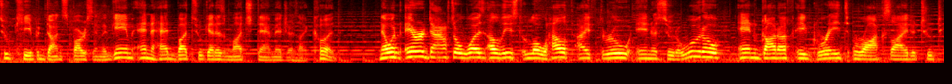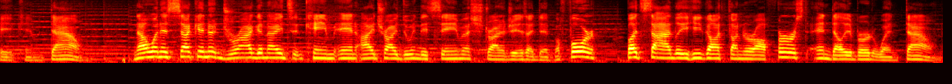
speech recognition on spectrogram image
to keep Dunsparce in the game and Headbutt to get as much damage as I could. Now, when Aerodactyl was at least low health, I threw in a Sudowoodo and got off a great Rock Slide to take him down. Now, when his second Dragonite came in, I tried doing the same strategy as I did before, but sadly he got Thunder off first and Delibird went down.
